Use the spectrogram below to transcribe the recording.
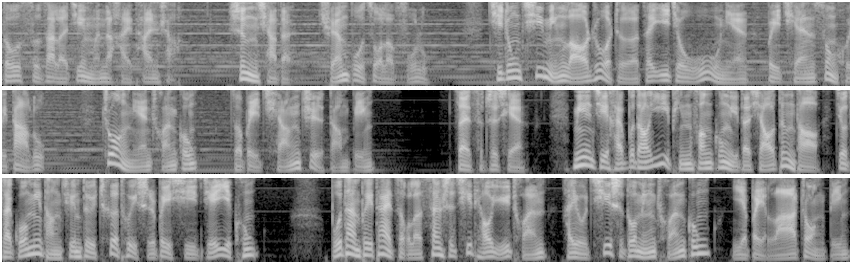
都死在了金门的海滩上，剩下的全部做了俘虏。其中七名老弱者在一九五五年被遣送回大陆，壮年船工。则被强制当兵。在此之前，面积还不到一平方公里的小邓岛，就在国民党军队撤退时被洗劫一空。不但被带走了三十七条渔船，还有七十多名船工也被拉壮丁。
